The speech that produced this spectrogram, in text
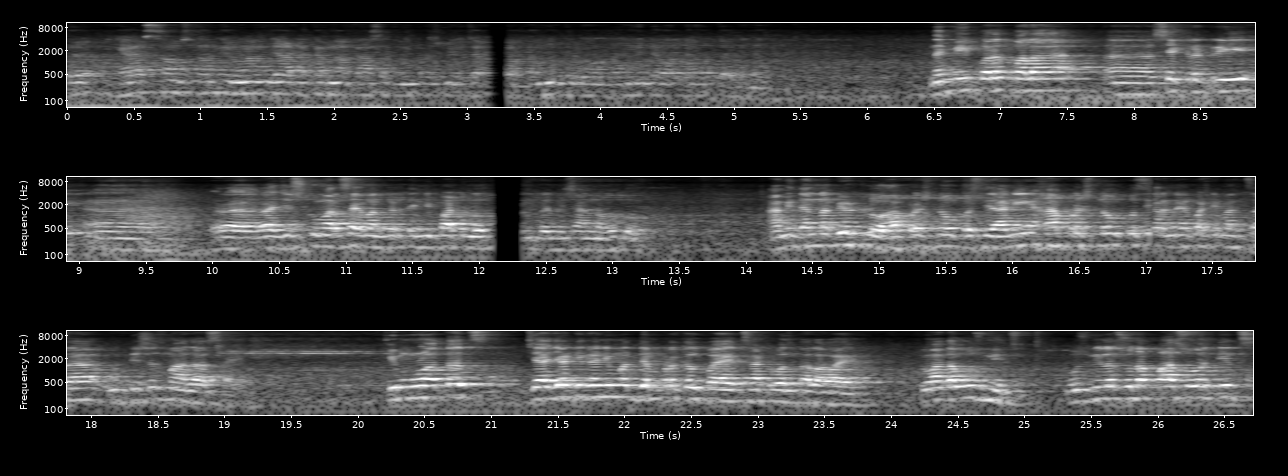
तर ह्या संस्था निर्माण ज्यादा करणार का असा तुम्ही प्रश्न विचारला होता. मंत्री महोदयांनी त्यावर उत्तर दिलं? नाही मी परत मला सेक्रेटरी राजेश कुमार साहेबांकडे त्यांनी पाठवलं होतं. मी सांगणार होतो. आम्ही त्यांना भेटलो हा प्रश्न उपस्थित आणि हा प्रश्न उपस्थित करण्यापाठीमागचा उद्देशच माझा असा आहे की मुळातच ज्या ज्या ठिकाणी मध्यम प्रकल्प आहेत साठवण तलाव आहे किंवा आता उजनीच उजनीला सुद्धा पासवरतीच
